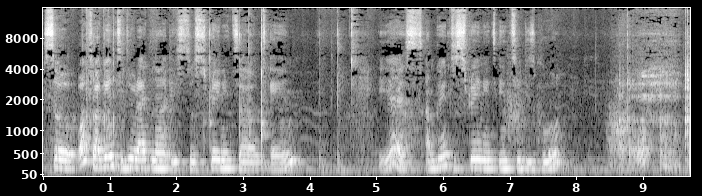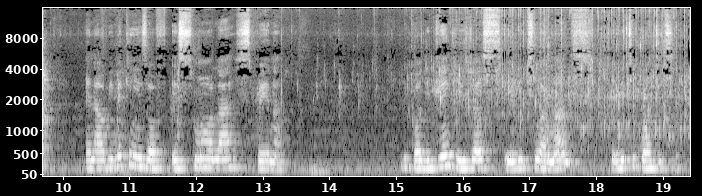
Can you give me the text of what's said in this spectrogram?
So what we are going to do right now is to strain it out and yes i'm going to strain it into this bowl and i'll be making use of a smaller strainer because the drink is just a little amount a little quantity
